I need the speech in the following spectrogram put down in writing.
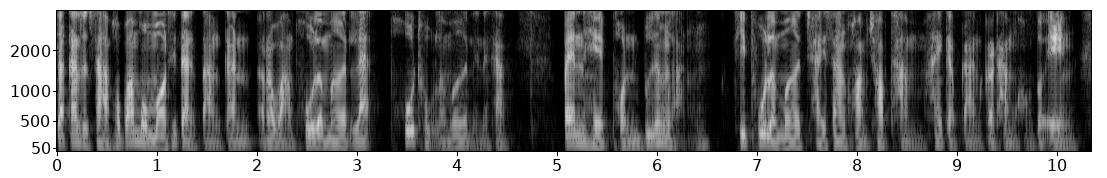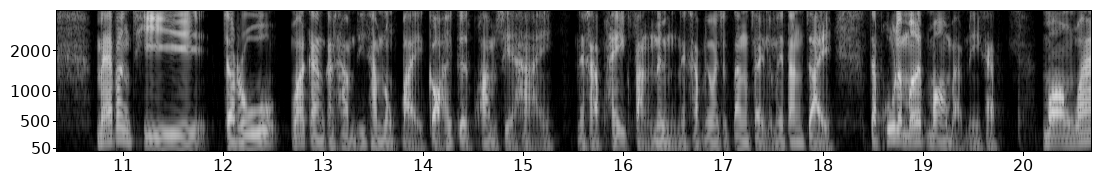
จากการศึกษาพบว่ามุมมองที่แตกต่างกันระหว่างผู้ละเมิดและผู้ถูกละเมิดเนี่ยนะครับ เป็นเหตุผลเบื้องหลังที่ผู้ละเมิดใช้สร้างความชอบธรรมให้กับการกระทำของตัวเอง แม้บางทีจะรู้ว่าการกระทำที่ทำลงไปก่อให้เกิดความเสียหายนะครับ ให้อีกฝั่งหนึ่งนะครับ ไม่ว่าจะตั้งใจหรือไม่ตั้งใจ แต่ผู้ละเมิดมองแบบนี้ครับ มองว่า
